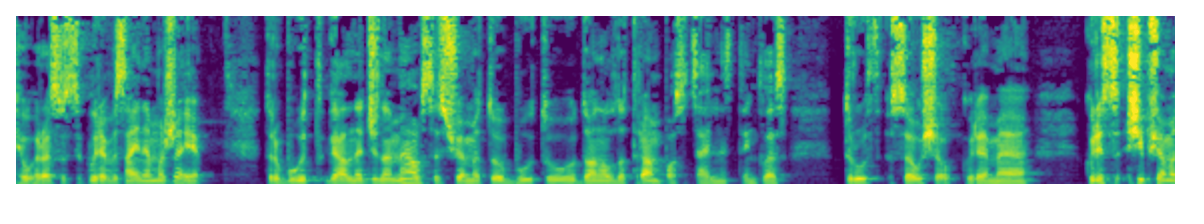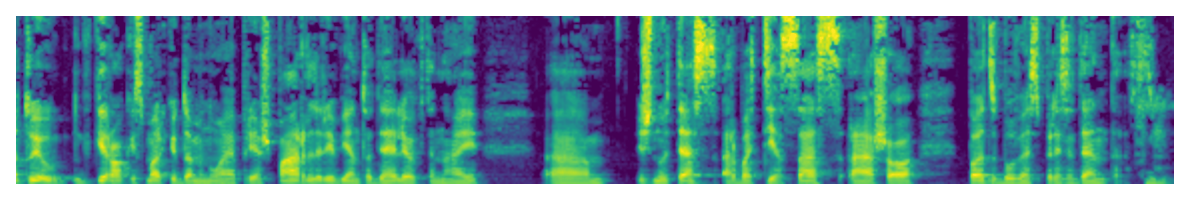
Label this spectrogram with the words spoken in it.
jau yra susikūrę visai nemažai. Turbūt gal net žinomiausias šiuo metu būtų Donaldo Trumpo socialinis tinklas Truth Social, kuriame, kuris šiaip šiuo metu jau gerokai smarkiai dominuoja prieš Parlerį vien todėl, jog tenai um, žinutes arba tiesas rašo pats buvęs prezidentas. Mhm.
